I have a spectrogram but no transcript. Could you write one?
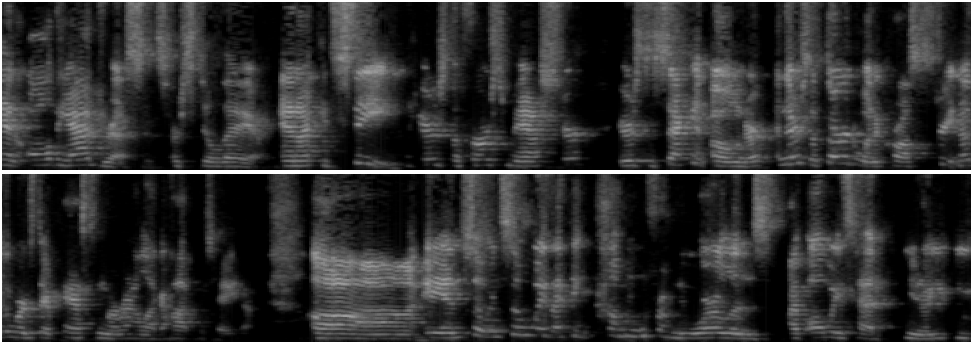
and all the addresses are still there. And I could see here's the first master, Here's the second owner, and there's the third one across the street. In other words, they're passing them around like a hot potato. Uh, and so, in some ways, I think coming from New Orleans, I've always had, you know, you, you,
